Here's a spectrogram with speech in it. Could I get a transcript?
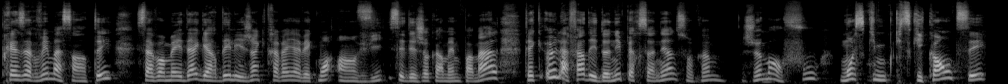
préserver ma santé, ça va m'aider à garder les gens qui travaillent avec moi en vie. C'est déjà quand même pas mal. Fait que eux, l'affaire des données personnelles sont comme, je m'en fous. Moi, ce qui, ce qui compte, c'est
